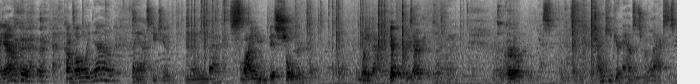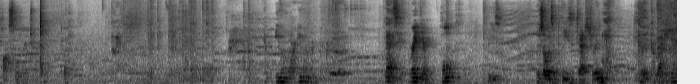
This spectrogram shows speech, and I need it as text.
Way down. Comes all the way down. I ask you to, you know, lean back, sliding this shoulder way back. Yep, exactly. Curl. Yes. Try and keep your abs as relaxed as possible during training. Okay. Go ahead. Yep, even more, even more. That's it, right there. Hold, please. There's always a please attached to it. Good, come back again.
